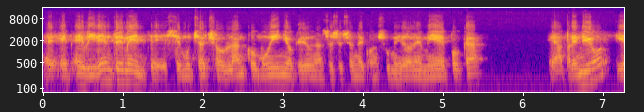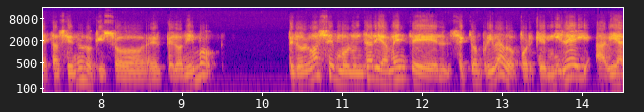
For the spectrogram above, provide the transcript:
E, e, evidentemente, ese muchacho Blanco Muiño, que era una asociación de consumidores en mi época, eh, aprendió y está haciendo lo que hizo el peronismo, pero lo hace voluntariamente el sector privado, porque mi ley había,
